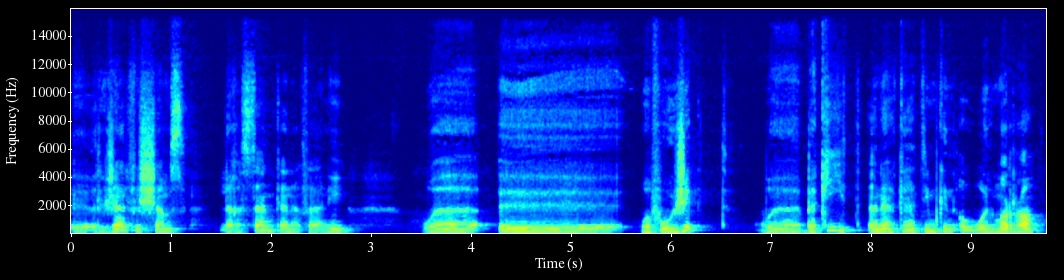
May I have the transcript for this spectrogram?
آه، رجال في الشمس لغسان كنفاني و آه، وفوجئت وبكيت. أنا كانت يمكن أول مرة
